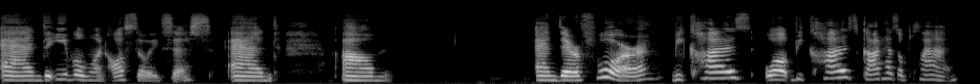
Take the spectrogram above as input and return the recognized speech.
and the evil one also exists. And, um, and therefore, because, well, because God has a plan,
